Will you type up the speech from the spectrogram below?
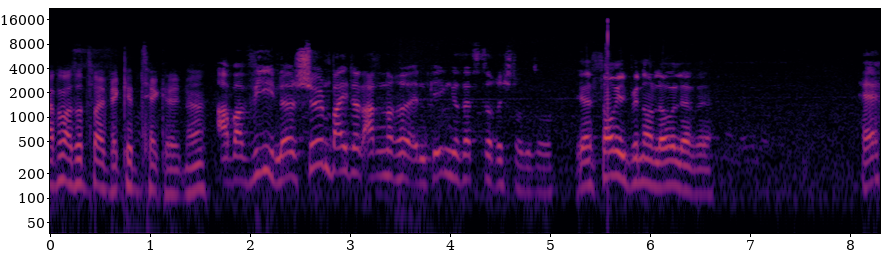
Einfach mal so zwei weggetackelt, ne? Aber wie, ne? Schön beide andere entgegengesetzte Richtungen so. Ja, sorry, ich bin noch Low Level. Hä?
